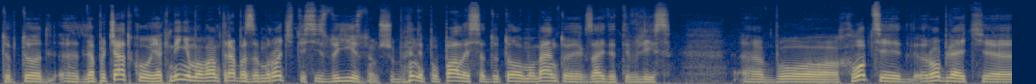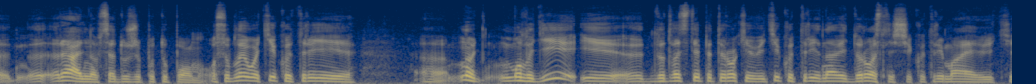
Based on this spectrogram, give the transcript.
Тобто е, для початку, як мінімум, вам треба заморочитись із доїздом, щоб ви не попалися до того моменту, як зайдете в ліс. Е, Бо хлопці роблять е, реально все дуже по-тупому. Особливо ті, котрі е, ну, молоді і до 25 років, і ті, котрі навіть доросліші, котрі мають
